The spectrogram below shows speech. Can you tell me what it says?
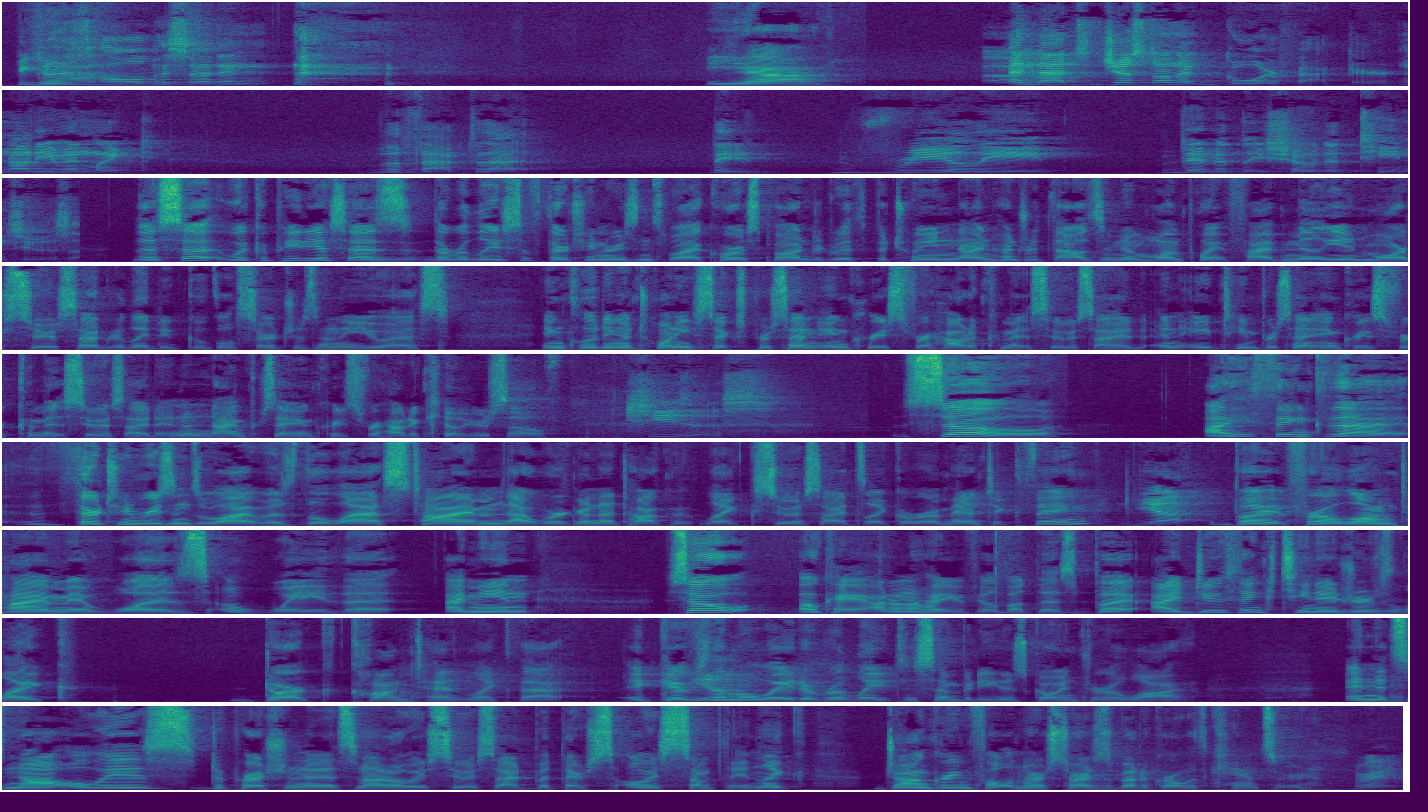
because Yeah. all of a sudden Yeah. and that's just on a gore factor, not even like the fact that they really vividly showed a teen suicide. This uh, Wikipedia says the release of 13 Reasons Why corresponded with between 900,000 and 1.5 million more suicide-related Google searches in the U.S., including a 26% increase for how to commit suicide, an 18% increase for commit suicide, and a 9% increase for how to kill yourself. Jesus. So, I think that 13 Reasons Why was the last time that we're gonna talk like suicide's like a romantic thing. Yeah. but for a long time it was a way that i mean so okay i don't know how you feel about this but i do think teenagers like dark content like that it gives them a way to relate to somebody who's going through a lot and it's not always depression and it's not always suicide but there's always something like john green fault in our stars is about a girl with cancer Right.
